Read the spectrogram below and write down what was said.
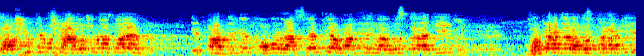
টকশোতে বসে আলোচনা করেন, এই পাবলিকের খবর রাখছেন কেউ পাবলিকের অবস্থাটা কি? ভোটারদের অবস্থাটা কি?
